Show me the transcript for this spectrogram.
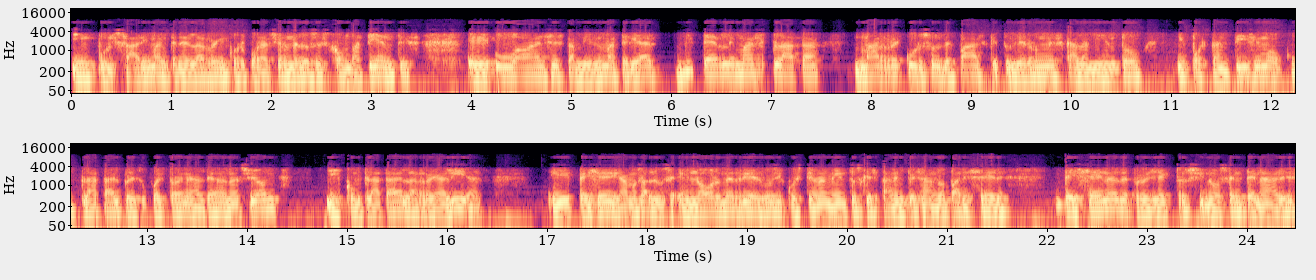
impulsar y mantener la reincorporación de los excombatientes. Eh, hubo avances también en materia de meterle más plata, más recursos de paz, que tuvieron un escalamiento importantísimo con plata del presupuesto general de la nación y con plata de las regalías. Eh, pese, digamos, a los enormes riesgos y cuestionamientos que están empezando a aparecer decenas de proyectos, si no centenares,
